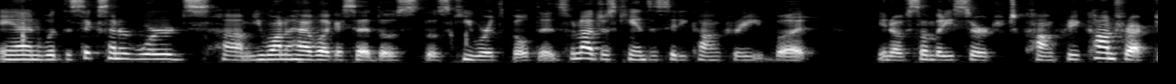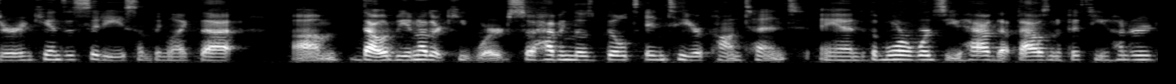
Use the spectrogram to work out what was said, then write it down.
And with the 600 words, um, you want to have, like I said, those those keywords built in. So not just Kansas City concrete, but you know, if somebody searched concrete contractor in Kansas City, something like that, um, that would be another keyword. So having those built into your content, and the more words that you have, that 1,000 to 1,500,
